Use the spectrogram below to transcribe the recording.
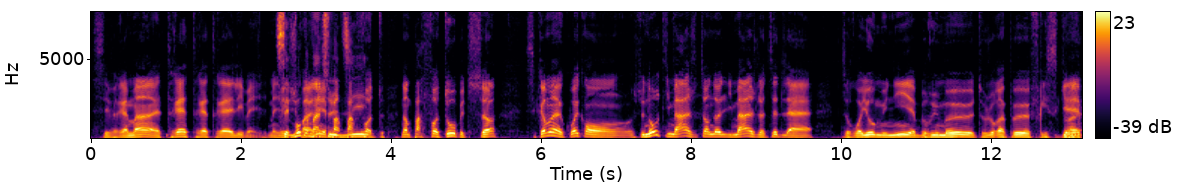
c'est vraiment euh, très très très libre. C'est beau comment tu par, le par dis. photo, non, par photo puis tout ça. C'est comme un coin qu'on, c'est une autre image. Tu sais, on a l'image là, tu sais, de la du Royaume-Uni euh, brumeux, toujours un peu frisquet. Ouais.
